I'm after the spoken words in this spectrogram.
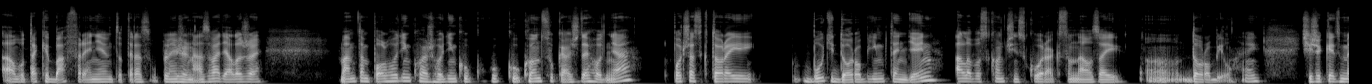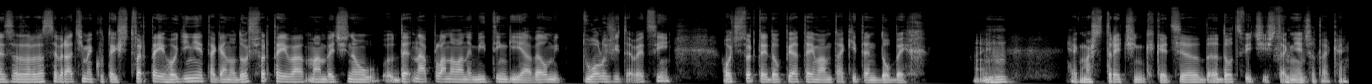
alebo také buffere, neviem to teraz úplne že nazvať, ale že mám tam pol hodinku až hodinku ku, ku, ku koncu každého dňa, počas ktorej buď dorobím ten deň, alebo skončím skôr, ak som naozaj uh, dorobil. Hej. Čiže keď sme sa zase vrátime ku tej štvrtej hodine, tak áno, do štvrtej mám väčšinou de- naplánované meetingy a veľmi dôležité veci. Od štvrtej do piatej mám taký ten dobeh. Hej. Mm-hmm jak máš stretching, keď e, docvičíš, tak niečo také.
